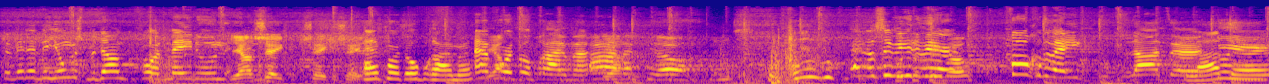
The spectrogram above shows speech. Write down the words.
We willen de jongens bedanken voor het meedoen. Ja, zeker, zeker, zeker. En voor het opruimen. En voor het opruimen. Ah, dankjewel. En dan zien we jullie weer Timo. volgende week. Later. Later.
